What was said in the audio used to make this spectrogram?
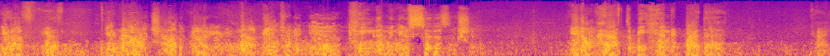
You have, you have, you're now a child of God. You're now entered a new kingdom, a new citizenship. You don't have to be hindered by that. Okay?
